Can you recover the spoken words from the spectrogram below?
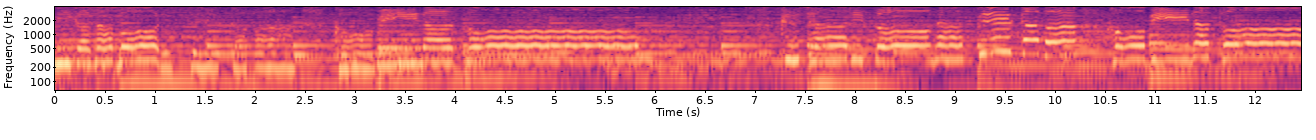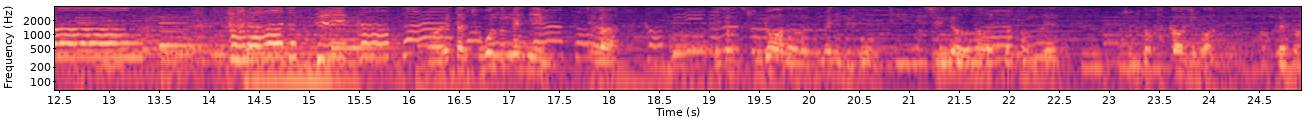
네가 가버렸을까봐 겁이 나서 그 자리를 떠났을까봐 겁이 나서 사라졌을까봐 어, 일단 조건 선배님 제가 어, 예전부터 존경하던 선배님이고 어, 즐겨 음악을 들었었는데 좀 더 가까워진 것 같아요. 어, 그래서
